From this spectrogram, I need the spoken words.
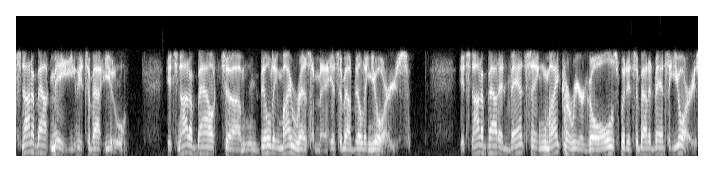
it's not about me, it's about you. It's not about um, building my resume, it's about building yours. It's not about advancing my career goals, but it's about advancing yours.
